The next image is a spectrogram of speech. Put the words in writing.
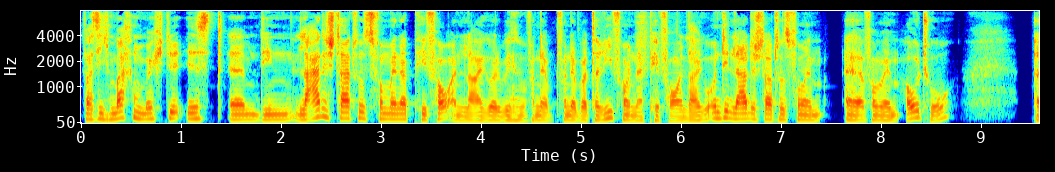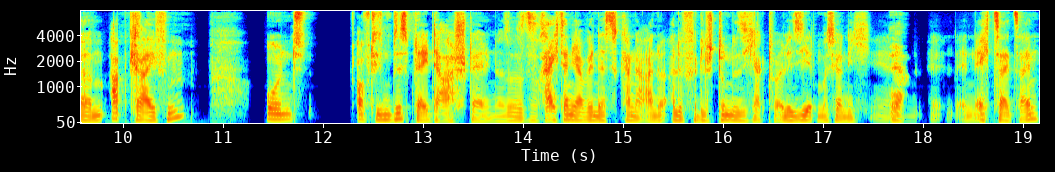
was ich machen möchte, ist ähm, den Ladestatus von meiner PV-Anlage oder von der, von der Batterie von der PV-Anlage und den Ladestatus von meinem, äh, von meinem Auto ähm, abgreifen und auf diesem Display darstellen. Also das reicht dann ja, wenn es keine Ahnung, alle Viertelstunde sich aktualisiert, muss ja nicht äh, ja. in Echtzeit sein.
